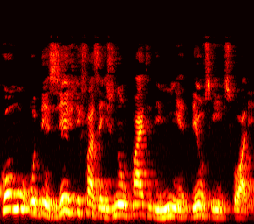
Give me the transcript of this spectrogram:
como o desejo de fazer isso não parte de mim, é Deus quem escolhe.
